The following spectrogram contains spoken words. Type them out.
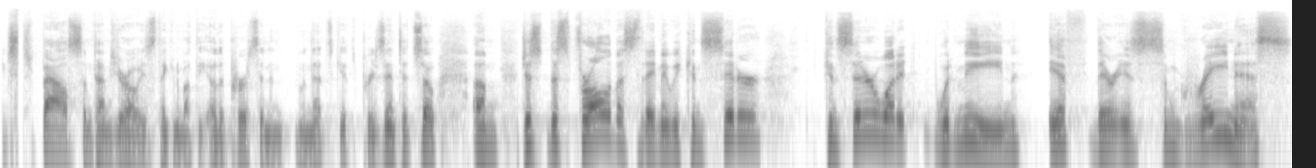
each spouse, sometimes you're always thinking about the other person and when that gets presented. So, um, just this for all of us today, may we consider consider what it would mean if there is some grayness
